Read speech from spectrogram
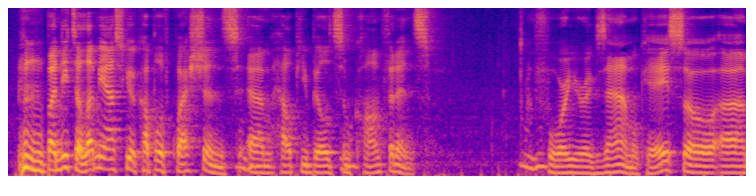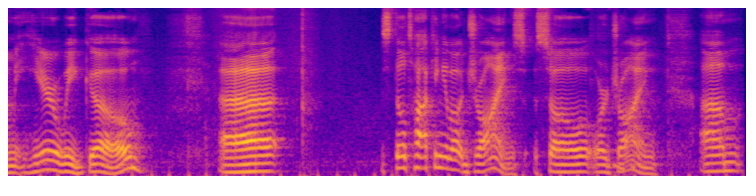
Bandita, let me ask you a couple of questions, mm-hmm. um, help you build some confidence mm-hmm. for your exam. Okay, so um, here we go. Uh, still talking about drawings, so or drawing. Um,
